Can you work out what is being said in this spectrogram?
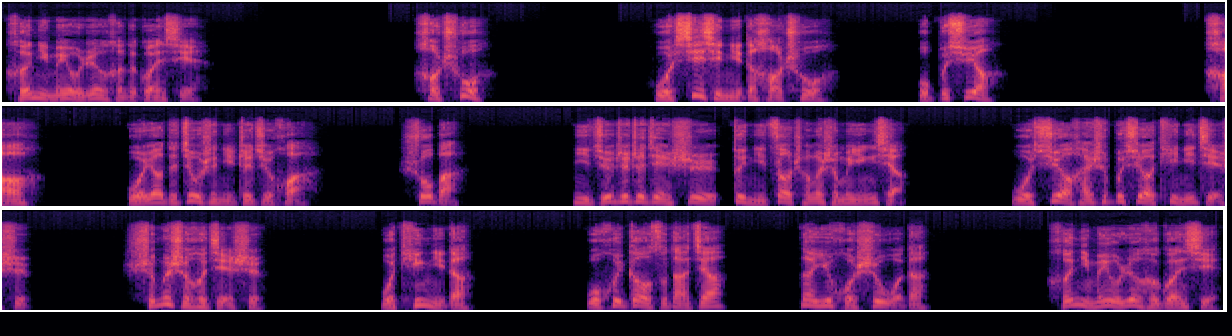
和你没有任何的关系。好处？我谢谢你的好处，我不需要。好，我要的就是你这句话。说吧，你觉着这件事对你造成了什么影响？我需要还是不需要替你解释？什么时候解释？我听你的，我会告诉大家，那一伙是我的，和你没有任何关系，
